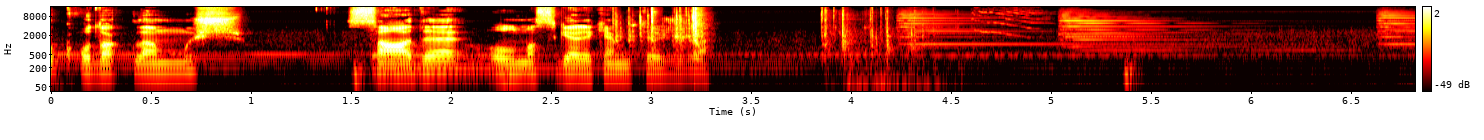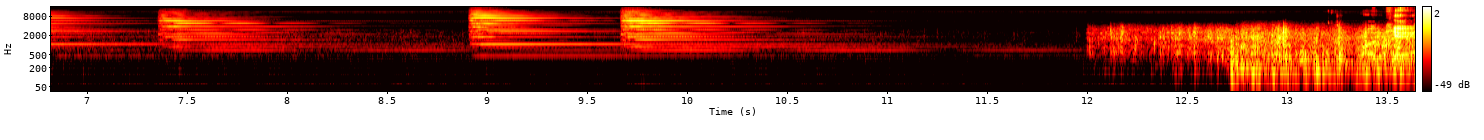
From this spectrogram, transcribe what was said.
Çok odaklanmış, sade olması gereken bir tecrübe. Okey.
